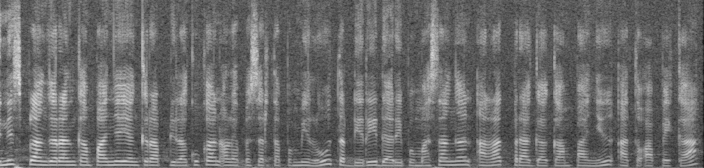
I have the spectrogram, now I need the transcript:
Jenis pelanggaran kampanye yang kerap dilakukan oleh peserta pemilu terdiri dari pemasangan alat peraga kampanye atau APK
